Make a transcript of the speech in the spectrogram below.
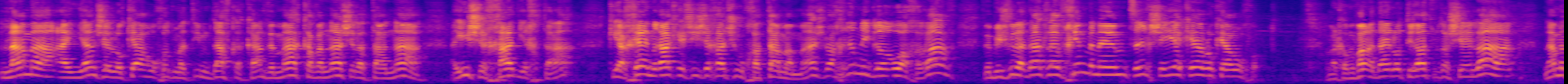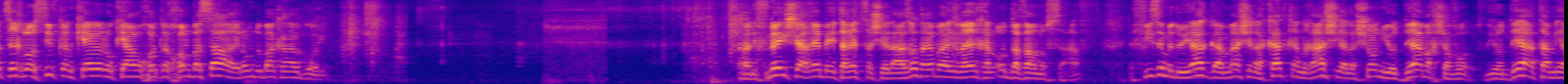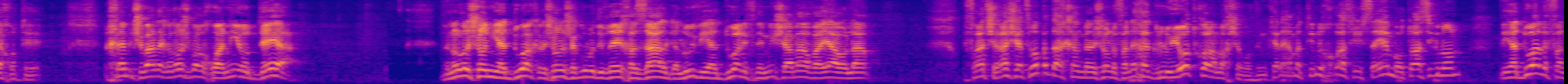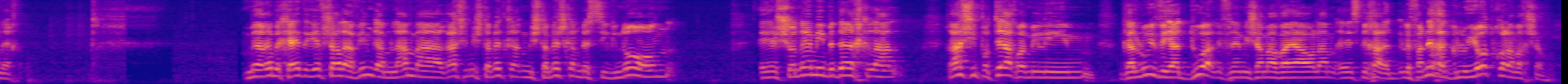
למה העניין של לוקי הרוחות מתאים דווקא כאן, ומה הכוונה של הטענה, האיש אחד יחטא, כי אכן רק יש איש אחד שהוא חטא ממש, ואחרים נגררו אחריו, ובשביל לדעת להבחין ביניהם צריך שיהיה כאלה אלוקי הרוחות. אבל כמובן עדיין לא תירצנו את השאלה למה צריך להוסיף כאן כאלה אלוקי הרוחות לכל בשר, הרי לא מדובר כאן על גוי. אבל לפני שהרבא יתרץ את השאלה הזאת, הרבא יבהר כאן עוד דבר נוסף. לפי זה מדויק גם מה שנקט כאן רש"י הלשון יודע מחשבות, ויודע אתה מי החוטא. וכן בתשובת הקדוש ברוך הוא אני יודע ולא לשון ידוע כלשון השגור בדברי חז"ל, גלוי וידוע לפני מי שאמר והיה העולם. בפרט שרש"י עצמו פתח כאן בלשון לפניך גלויות כל המחשבות, אם כן היה מתאים לכאורה שיסיים באותו הסגנון, וידוע לפניך. אומר הרב כעת אי אפשר להבין גם למה רש"י משתמש כאן בסגנון אה, שונה מבדרך כלל. רש"י פותח במילים גלוי וידוע לפני מי שאמר והיה העולם, אה, סליחה, לפניך גלויות כל המחשבות.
